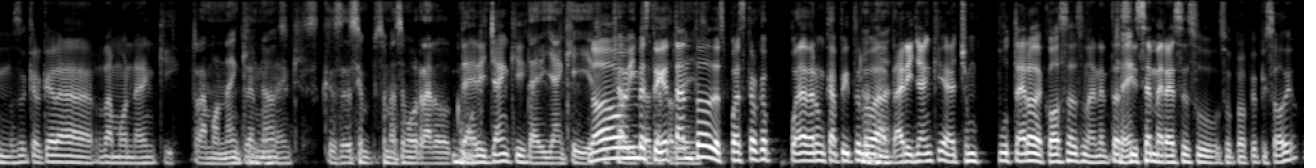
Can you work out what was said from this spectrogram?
no sé, creo que era. Ramón Yankee, Ramón ¿no? Es que se, me hace muy raro. Daddy Yankee. Daddy Yankee. No investigué 14 tanto. años. Después creo que puede haber un capítulo Ajá. de Daddy Yankee. Ha hecho un putero de cosas. La neta Sí. sí, se merece su, su propio episodio.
